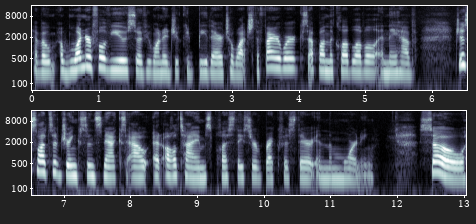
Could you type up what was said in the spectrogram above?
have a, a wonderful view. So if you wanted, you could be there to watch the fireworks up on the club level. And they have just lots of drinks and snacks out at all times. Plus, they serve breakfast there in the morning. So,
